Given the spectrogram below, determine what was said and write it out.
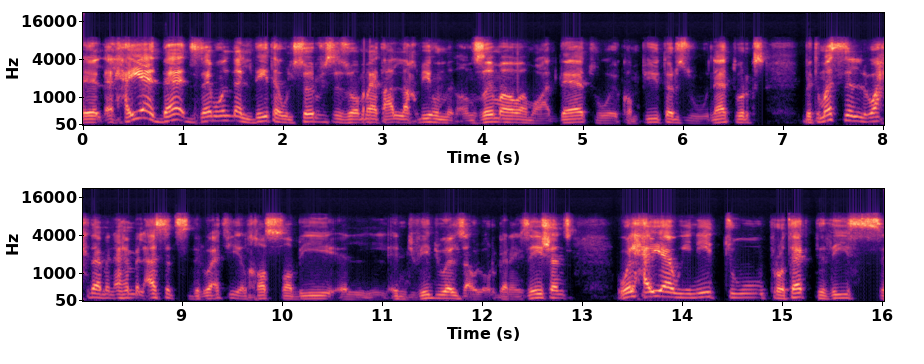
الحقيقة ده زي ما قلنا ال data وال services وما يتعلق بيهم من أنظمة ومعدات و computers و networks بتمثل واحدة من أهم ال assets دلوقتي الخاصة بال individuals أو ال organizations والحقيقة we need to protect these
